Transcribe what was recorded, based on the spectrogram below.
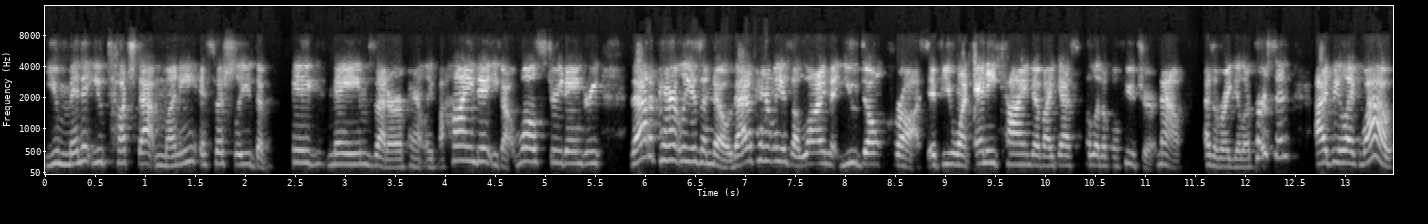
You minute you touch that money, especially the big names that are apparently behind it, you got Wall Street angry. That apparently is a no. That apparently is a line that you don't cross if you want any kind of, I guess, political future. Now, as a regular person, I'd be like, wow,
